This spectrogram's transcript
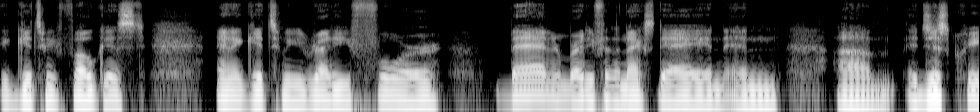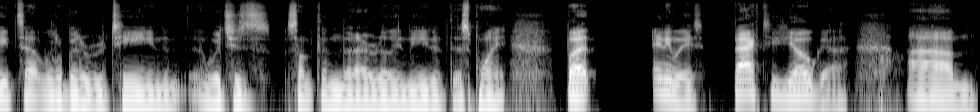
it gets me focused and it gets me ready for bed and ready for the next day and and um, it just creates that little bit of routine which is something that i really need at this point. But anyways back to yoga. Um,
